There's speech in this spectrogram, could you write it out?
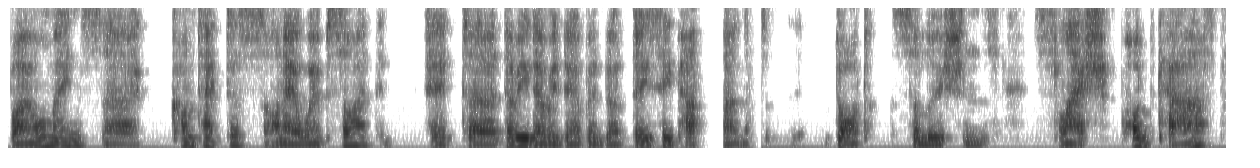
by all means, uh, contact us on our website at uh, www.dcpartners.solutions slash podcast.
